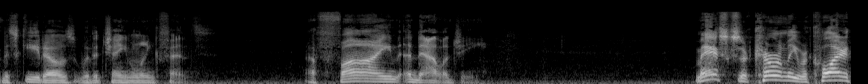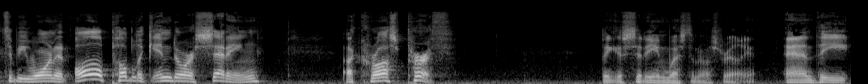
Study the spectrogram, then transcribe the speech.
mosquitoes with a chain link fence. A fine analogy. Masks are currently required to be worn at all public indoor setting across Perth, biggest city in Western Australia, and the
